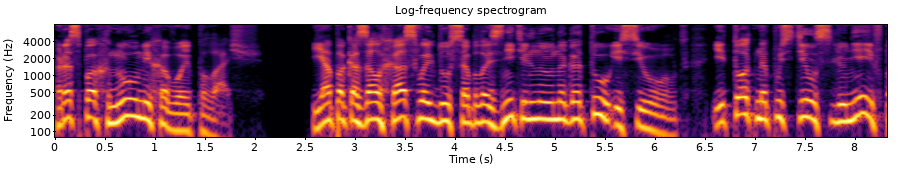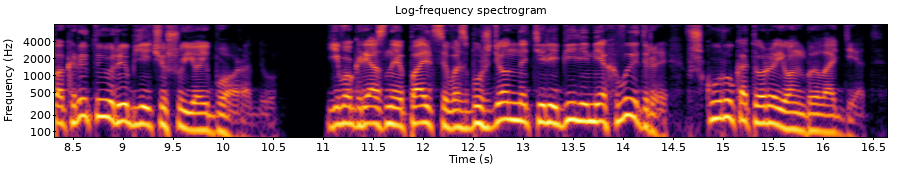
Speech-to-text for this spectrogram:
распахнул меховой плащ. Я показал Хасвальду соблазнительную наготу Исиулт, и тот напустил слюней в покрытую рыбьей чешуей бороду. Его грязные пальцы возбужденно теребили мех выдры, в шкуру которой он был одет.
